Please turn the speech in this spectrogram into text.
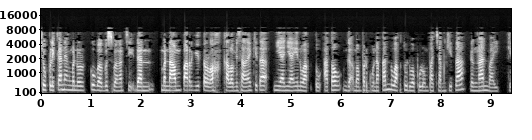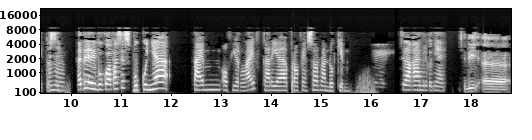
cuplikan yang menurutku bagus banget sih dan menampar gitu loh kalau misalnya kita nyia-nyiain waktu atau nggak mempergunakan waktu 24 jam kita dengan baik gitu sih. Mm -hmm. Tadi dari buku apa sih? Bukunya Time of Your Life karya Profesor Rando Kim. Oke, silakan berikutnya. Jadi uh,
